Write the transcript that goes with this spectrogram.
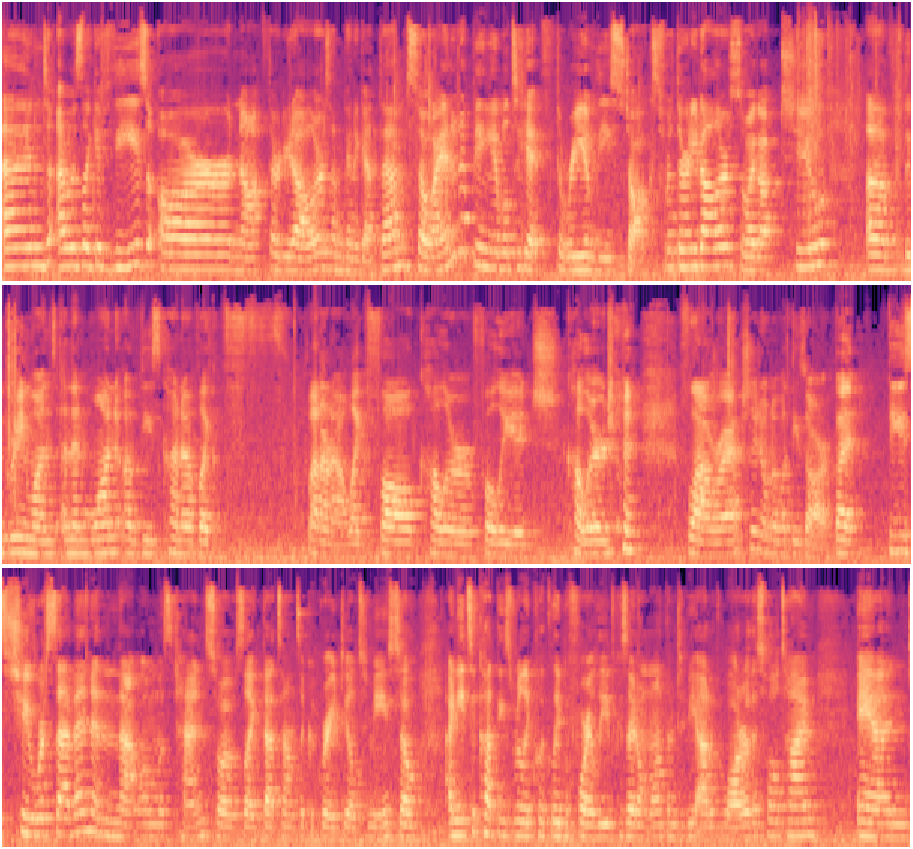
And I was like, if these are not $30, I'm gonna get them. So I ended up being able to get three of these stalks for $30. So I got two of the green ones and then one of these kind of like, I don't know, like fall color, foliage colored flower. I actually don't know what these are, but these two were seven and that one was 10. So I was like, that sounds like a great deal to me. So I need to cut these really quickly before I leave because I don't want them to be out of water this whole time. And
